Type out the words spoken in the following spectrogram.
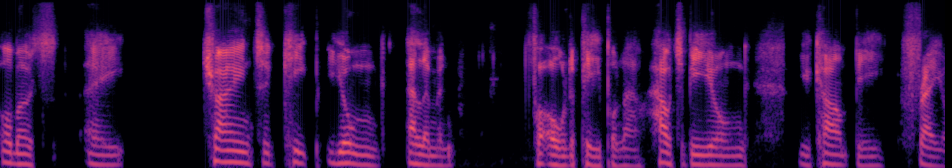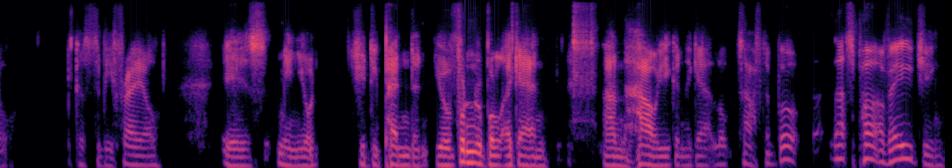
almost a trying to keep young element for older people now. How to be young, you can't be frail because to be frail is I mean you're you're dependent, you're vulnerable again, and how you're you going to get looked after? But that's part of aging.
